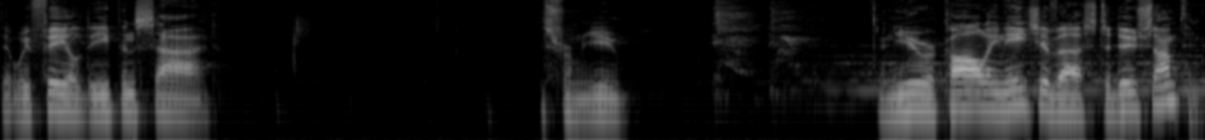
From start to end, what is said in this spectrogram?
that we feel deep inside is from you. And you are calling each of us to do something.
